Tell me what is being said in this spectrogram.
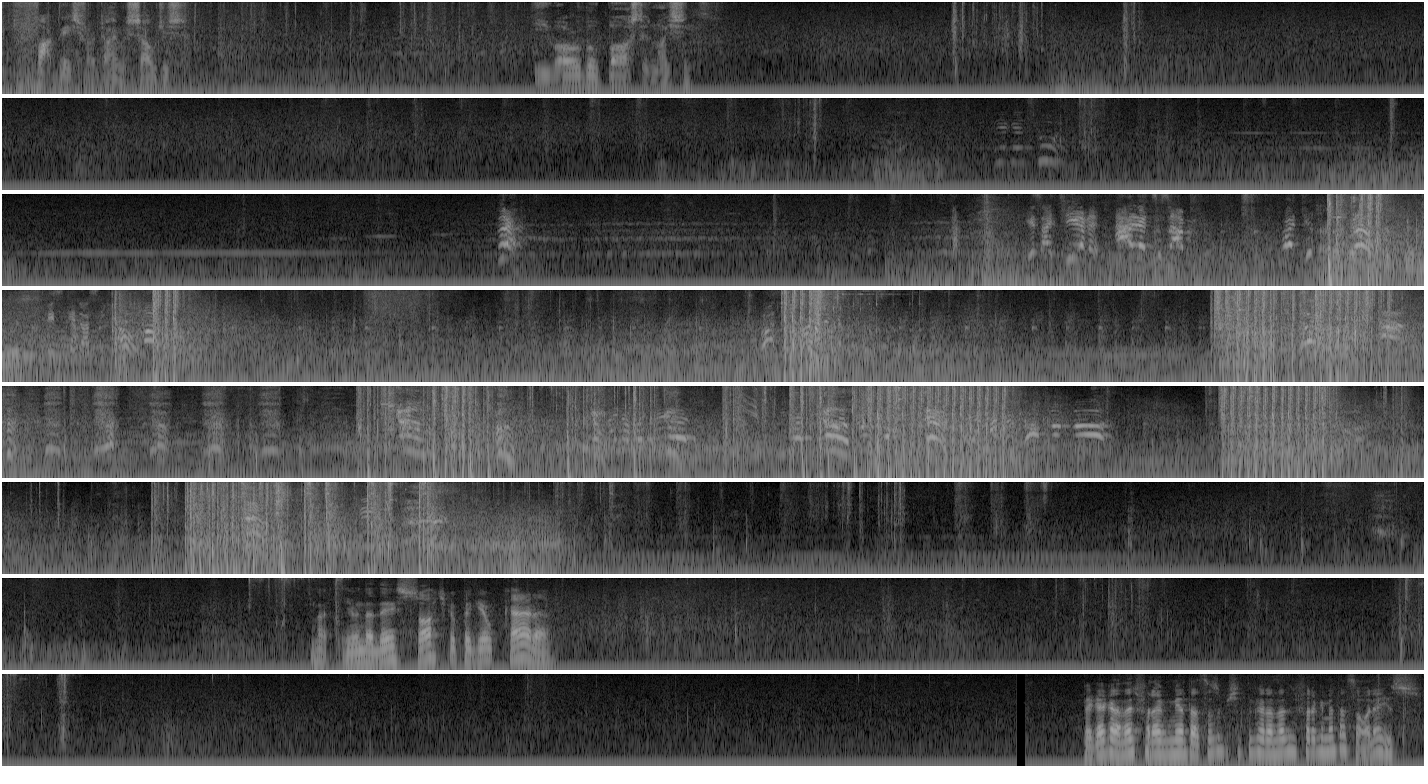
Fuck this for a game of soldiers. You horrible bastard, Mason. Eu ainda dei sorte que eu peguei o cara. Pegar granada de fragmentação substitui granada de fragmentação, olha isso.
